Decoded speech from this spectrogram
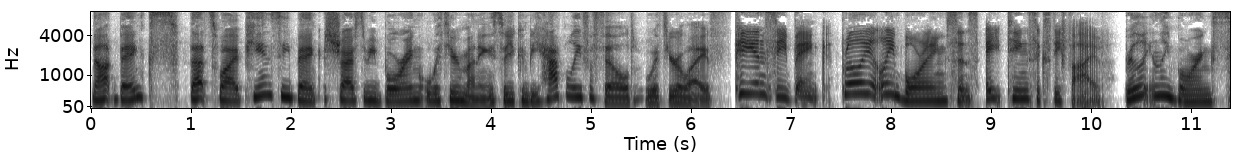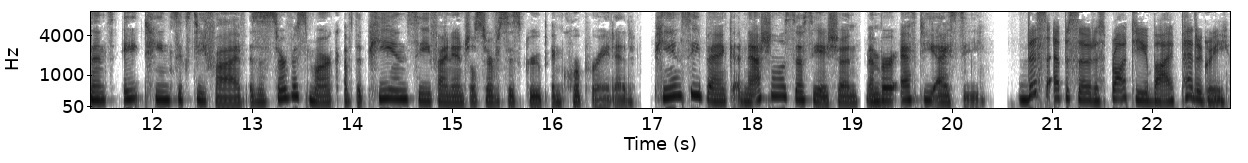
not banks. That's why PNC Bank strives to be boring with your money so you can be happily fulfilled with your life. PNC Bank, brilliantly boring since 1865. Brilliantly Boring Since 1865 is a service mark of the PNC Financial Services Group, Incorporated. PNC Bank, a National Association member FDIC. This episode is brought to you by Pedigree.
